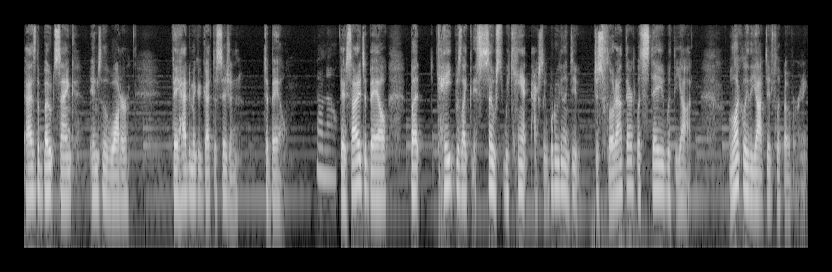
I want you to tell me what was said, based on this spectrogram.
As the boat sank into the water, they had to make a gut decision to bail. Oh no. They decided to bail, but Kate was like, "It's so we can't actually. What are we gonna do? Just float out there? Let's stay with the yacht." Luckily, the yacht did flip over and it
